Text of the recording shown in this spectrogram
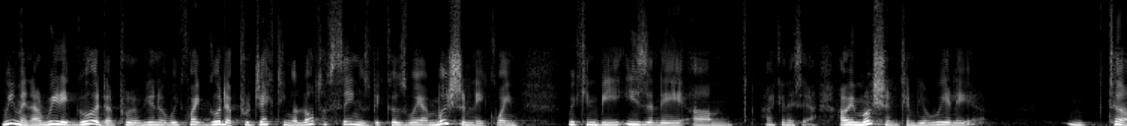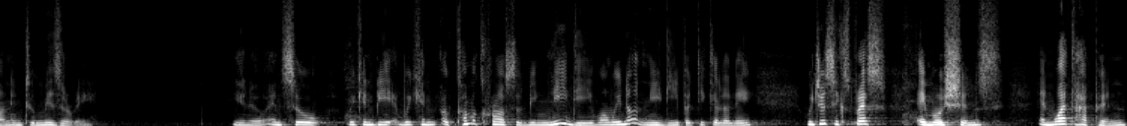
women are really good at, you know, we're quite good at projecting a lot of things because we are emotionally quite, we can be easily, um, how can I say, our emotion can be really turned into misery you know? And so we can be we can come across as being needy when we're not needy particularly. We just express emotions and what happens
